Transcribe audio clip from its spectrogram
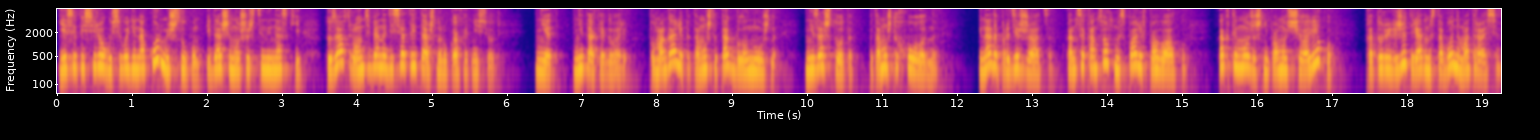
Если ты Серегу сегодня накормишь супом и дашь ему шерстяные носки, то завтра он тебя на десятый этаж на руках отнесет. Нет, не так я говорю. Помогали, потому что так было нужно. Не за что-то, потому что холодно. И надо продержаться. В конце концов, мы спали в повалку. Как ты можешь не помочь человеку, который лежит рядом с тобой на матрасе?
